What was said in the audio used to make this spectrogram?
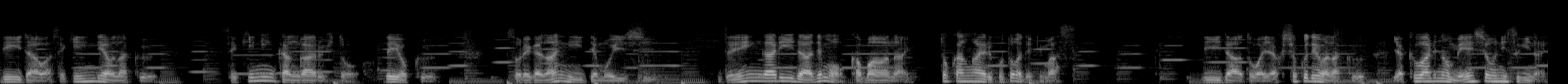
リーダーは責任ではなく、責任感がある人でよく、それが何人いてもいいし、全員がリーダーでも構わないと考えることができます。リーダーとは役職ではなく役割の名称に過ぎない。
